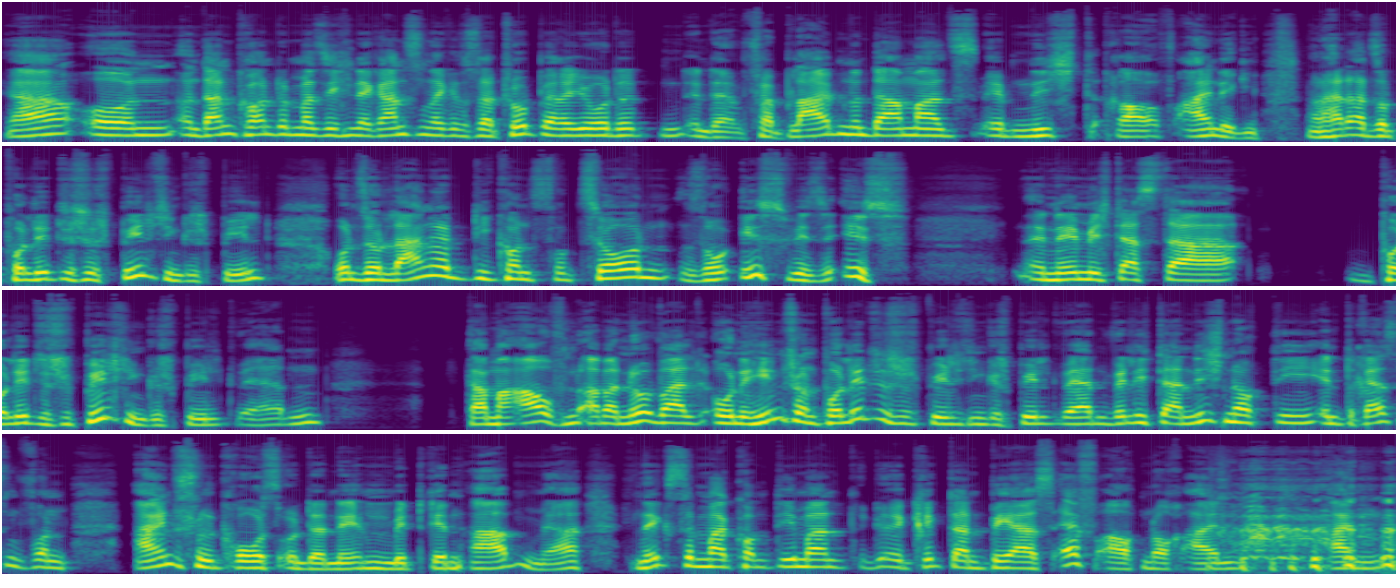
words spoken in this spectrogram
Ja, und, und dann konnte man sich in der ganzen Legislaturperiode, in der verbleibenden damals, eben nicht drauf einigen. Man hat also politische Spielchen gespielt. Und solange die Konstruktion so ist, wie sie ist, nämlich, dass da politische Spielchen gespielt werden, Klammer auf, aber nur weil ohnehin schon politische Spielchen gespielt werden, will ich da nicht noch die Interessen von Einzelgroßunternehmen mit drin haben. Ja, das nächste Mal kommt jemand, äh, kriegt dann BASF auch noch ein ein,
